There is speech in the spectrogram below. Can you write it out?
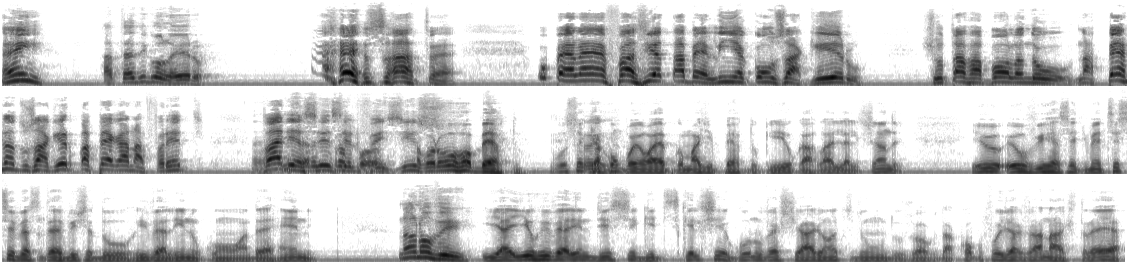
Hein? Até de goleiro. Exato, é. O Pelé fazia tabelinha com o zagueiro, chutava a bola no, na perna do zagueiro para pegar na frente. É, Várias vezes ele fez isso. Agora, ô Roberto, você que acompanhou a época mais de perto do que eu, Carlalho e Alexandre, eu, eu vi recentemente, não sei se você viu essa entrevista do Rivelino com o André Rene, Não, não vi. e aí o Rivelino disse o seguinte, disse que ele chegou no vestiário antes de um dos jogos da Copa, foi já, já na estreia,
